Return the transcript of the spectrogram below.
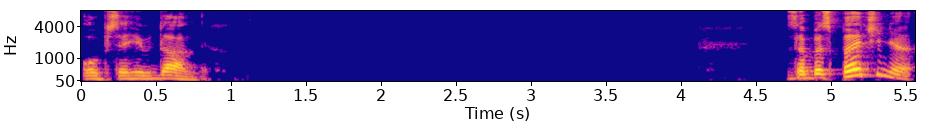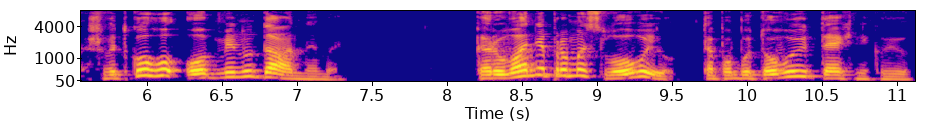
обсягів даних, забезпечення швидкого обміну даними, керування промисловою та побутовою технікою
